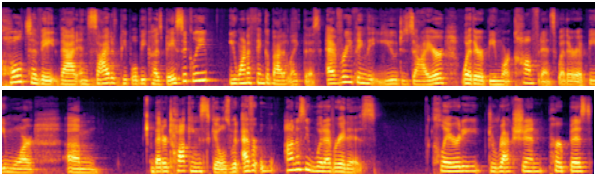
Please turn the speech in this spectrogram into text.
cultivate that inside of people because basically you want to think about it like this. Everything that you desire whether it be more confidence whether it be more um, better talking skills whatever honestly whatever it is. Clarity direction purpose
